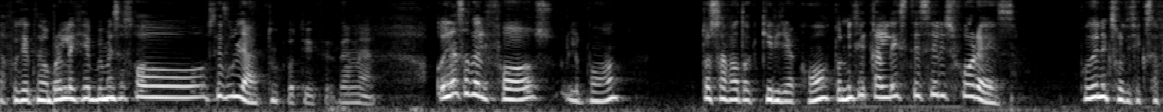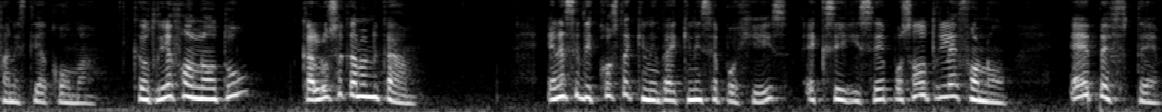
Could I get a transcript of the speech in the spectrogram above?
Αφού για την ομπρέλα είχε μπει μέσα στο, στη δουλειά του. Υποτίθεται, ναι. Ο ένας αδελφός, λοιπόν, το Σαββατοκύριακο τον είχε καλέσει τέσσερις φορές, που δεν ήξερε ότι είχε εξαφανιστεί ακόμα. Και το τηλέφωνό του καλούσε κανονικά. Ένας ειδικός στα κινητά εκείνης εποχής εξήγησε πως αν το τηλέφωνο έπεφτε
